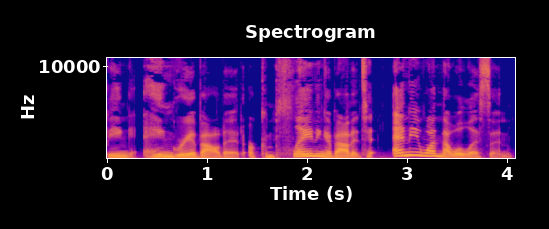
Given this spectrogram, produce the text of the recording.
being angry about it or complaining about it to anyone that will listen.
